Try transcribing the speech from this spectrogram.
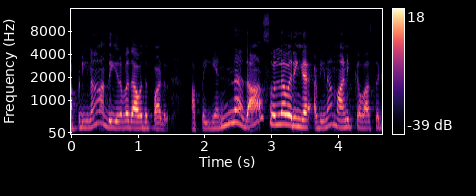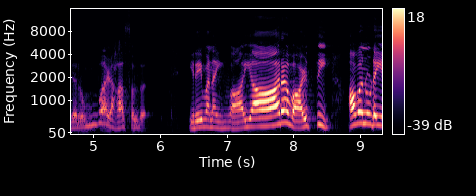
அப்படின்னா அந்த இருபதாவது பாடல். அப்போ என்னதான் சொல்ல வரீங்க அப்படின்னா மாணிக்க வாசகர் ரொம்ப அழகாக சொல்கிறார் இறைவனை வாயார வாழ்த்தி அவனுடைய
